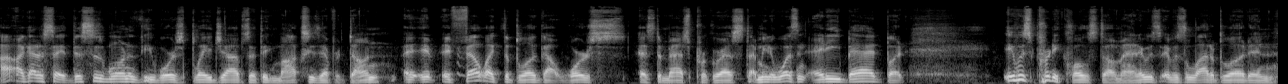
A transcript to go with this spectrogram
I, I got to say, this is one of the worst blade jobs I think Moxie's ever done. It, it felt like the blood got worse as the match progressed. I mean, it wasn't Eddie bad, but it was pretty close, though, man. It was it was a lot of blood and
